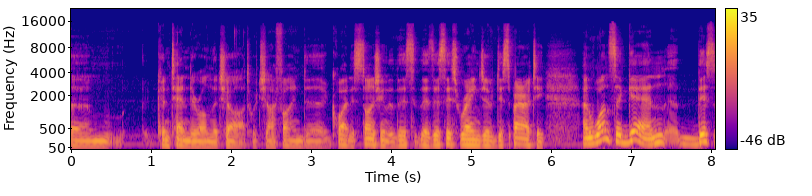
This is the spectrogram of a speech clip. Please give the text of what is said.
um, contender on the chart, which I find uh, quite astonishing that this there's this, this range of disparity. And once again, this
